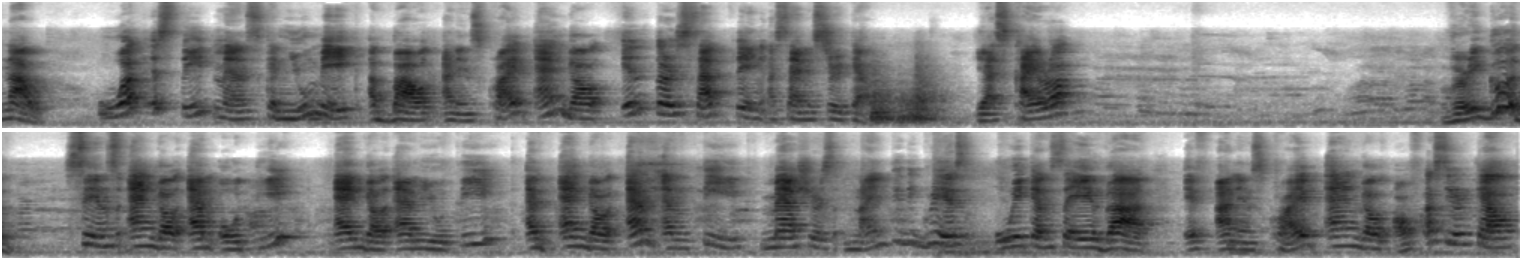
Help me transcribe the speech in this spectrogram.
Now, what statements can you make about an inscribed angle intercepting a semicircle? Yes, Cairo? Very good. Since angle MOT, angle MUT, and angle MNT measures 90 degrees, we can say that if an inscribed angle of a circle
